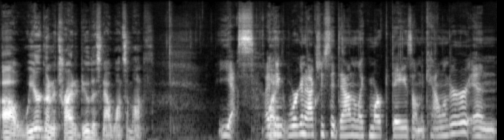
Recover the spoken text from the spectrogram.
Uh, we're going to try to do this now once a month. Yes, I Like- think we're gonna actually sit down and like mark days on the calendar, and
